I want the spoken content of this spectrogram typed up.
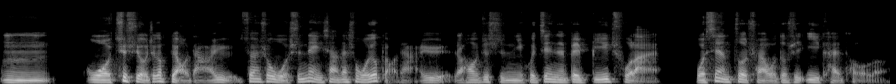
嗯，我确实有这个表达欲。虽然说我是内向，但是我有表达欲。然后就是你会渐渐被逼出来。我现在做出来，我都是 E 开头了，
